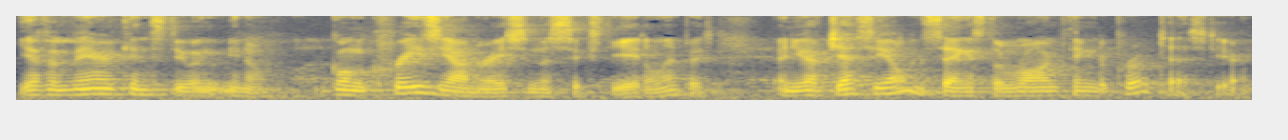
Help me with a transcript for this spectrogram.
You have Americans doing, you know, going crazy on race in the '68 Olympics, and you have Jesse Owens saying it's the wrong thing to protest here.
